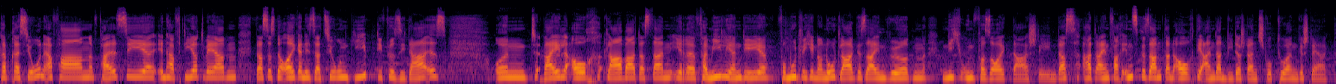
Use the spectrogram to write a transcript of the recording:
Repression erfahren, falls sie inhaftiert werden, dass es eine Organisation gibt, die für sie da ist. Und weil auch klar war, dass dann ihre Familien, die vermutlich in der Notlage sein würden, nicht unversorgt dastehen. Das hat einfach insgesamt dann auch die anderen Widerstandsstrukturen gestärkt.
